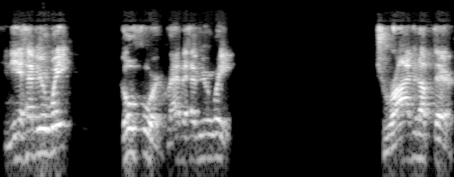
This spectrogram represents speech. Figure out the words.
if you need a heavier weight, go for it. Grab a heavier weight. Drive it up there.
